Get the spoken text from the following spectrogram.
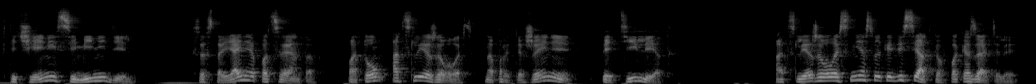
в течение 7 недель. Состояние пациентов потом отслеживалось на протяжении 5 лет. Отслеживалось несколько десятков показателей.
